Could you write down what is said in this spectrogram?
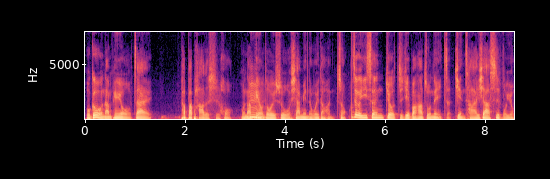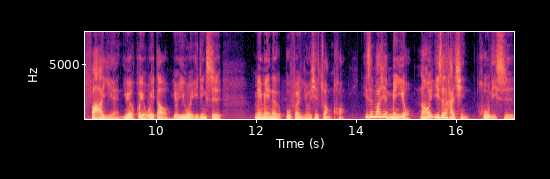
我跟我男朋友在。”啪啪啪的时候，我男朋友都会说我下面的味道很重。嗯、这个医生就直接帮他做内诊，检查一下是否有发炎，因为会有味道、有异味，一定是妹妹那个部分有一些状况。医生发现没有，然后医生还请护理师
